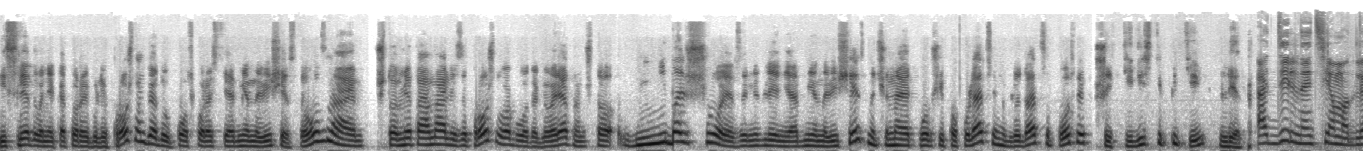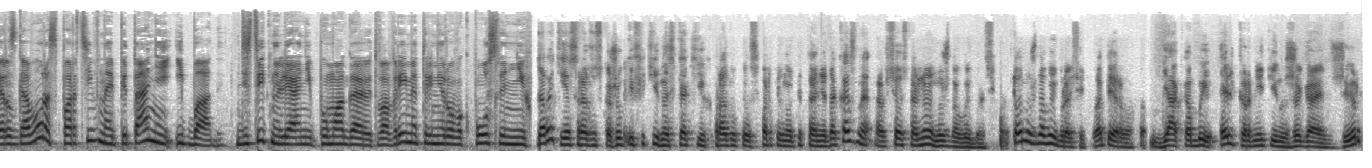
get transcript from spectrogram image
исследования, которые были в прошлом году по скорости обмена веществ, то узнаем, что метаанализы прошлого года говорят нам, что небольшое замедление обмена веществ начинает в общей популяции наблюдаться после 65 лет. Отдельная тема для разговора – спортивное питание и БАДы. Действительно ли они помогают во время тренировок, после них? Давайте я сразу скажу, эффективность как каких продуктов спортивного питания доказано, а все остальное нужно выбросить. Что нужно выбросить? Во-первых, якобы L-карнитин сжигает жир,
